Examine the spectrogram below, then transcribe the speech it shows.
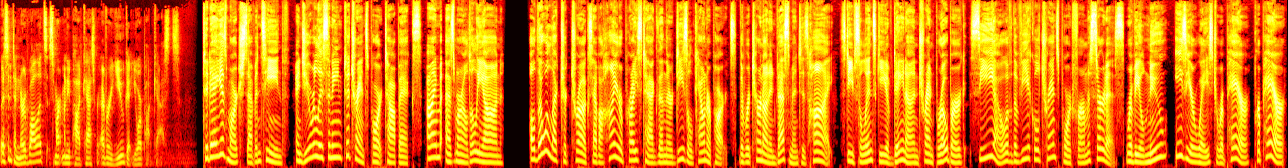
Listen to NerdWallet's Smart Money Podcast wherever you get your podcasts. Today is March 17th, and you are listening to Transport Topics. I'm Esmeralda Leon. Although electric trucks have a higher price tag than their diesel counterparts, the return on investment is high. Steve Slesinski of Dana and Trent Broberg, CEO of the vehicle transport firm Acertus, reveal new, easier ways to repair, prepare,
